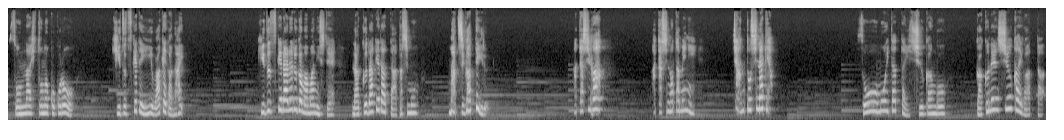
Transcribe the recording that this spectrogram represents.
そんな人の心を傷つけていいわけがない。傷つけられるがままにして泣くだけだった私も間違っている。私が、私のために、ちゃんとしなきゃ。そう思い立った一週間後、学年集会があった。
